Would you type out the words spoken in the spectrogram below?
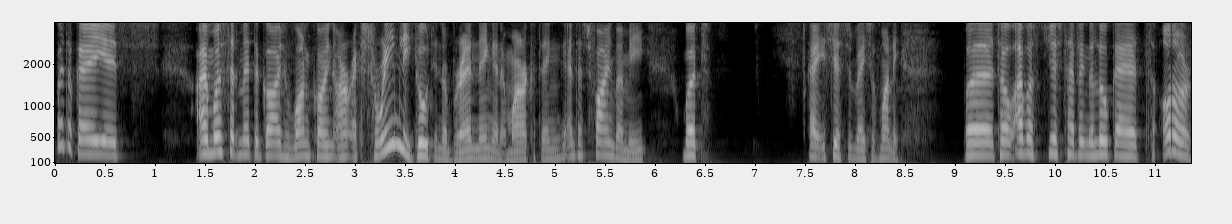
But okay, it's. I must admit the guys of OneCoin are extremely good in their branding and their marketing, and that's fine by me. But hey, it's just a waste of money. But so I was just having a look at other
